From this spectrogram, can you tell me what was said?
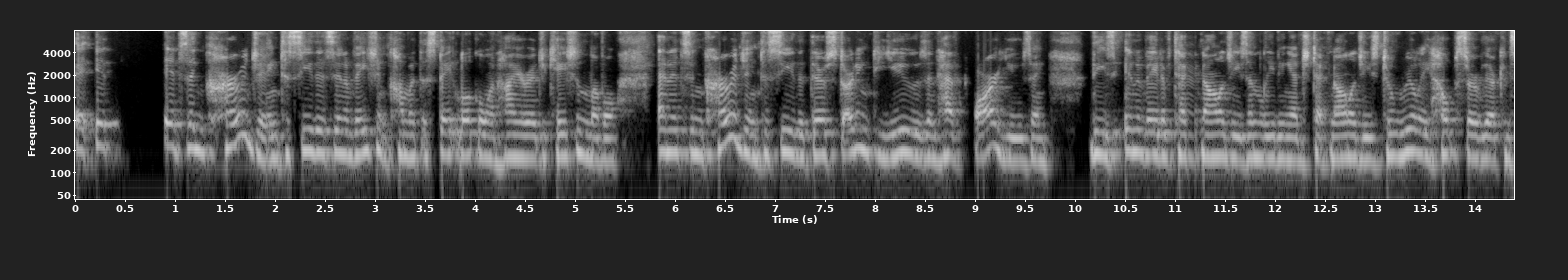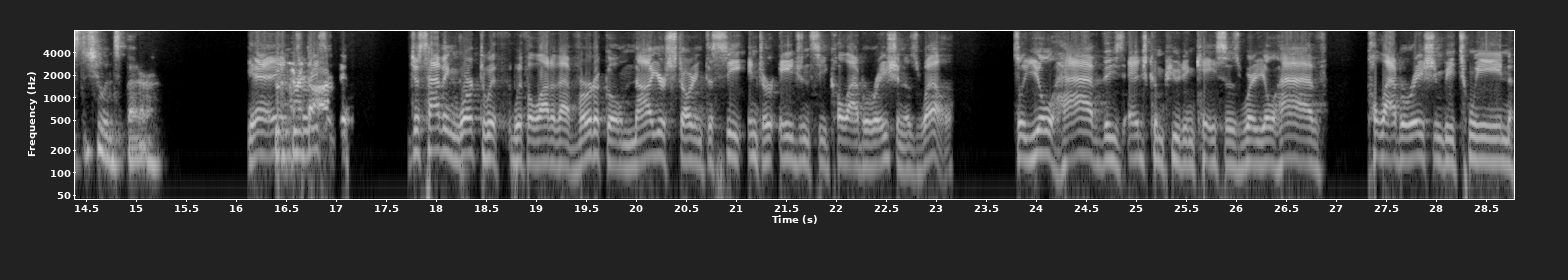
it, it it's encouraging to see this innovation come at the state, local, and higher education level. And it's encouraging to see that they're starting to use and have are using these innovative technologies and leading edge technologies to really help serve their constituents better. Yeah, just having worked with with a lot of that vertical, now you're starting to see interagency collaboration as well. So you'll have these edge computing cases where you'll have collaboration between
